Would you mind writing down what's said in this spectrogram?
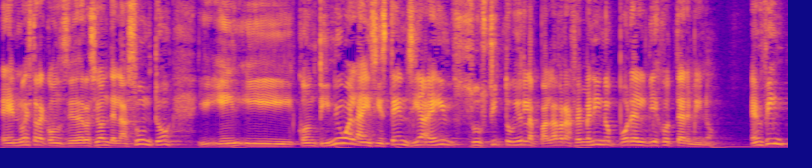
en nuestra consideración del asunto y, continúa la insistencia en sustituir la palabra femenino por el viejo término. En fin,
